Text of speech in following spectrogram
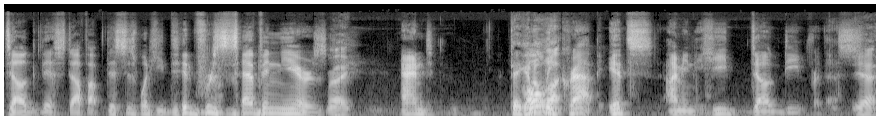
dug this stuff up. This is what he did for seven years. right? And Taking a holy lot, crap, it's, I mean, he dug deep for this. yeah,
